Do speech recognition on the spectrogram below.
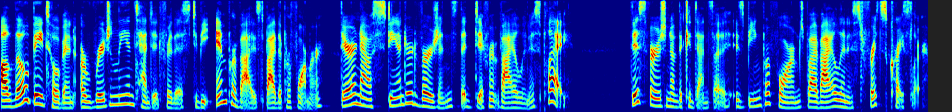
Although Beethoven originally intended for this to be improvised by the performer, there are now standard versions that different violinists play. This version of the cadenza is being performed by violinist Fritz Kreisler.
